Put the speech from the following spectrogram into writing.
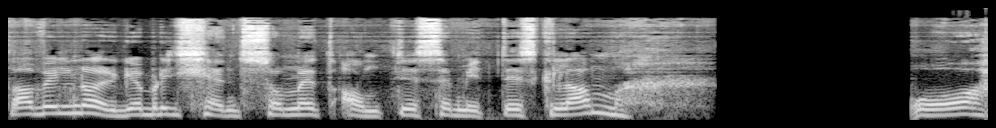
Da vil Norge bli kjent som et antisemittisk land, og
